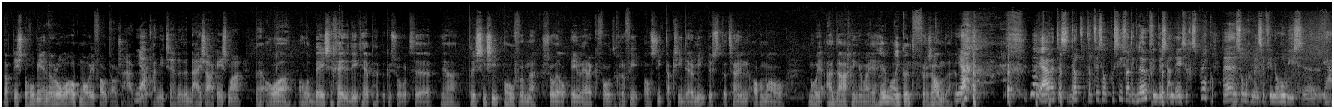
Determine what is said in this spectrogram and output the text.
dat is de hobby en er rollen ook mooie foto's uit. Ja. Ik ga niet zeggen dat het bijzaak is, maar bij alle, alle bezigheden die ik heb, heb ik een soort eh, ja, precisie over me. Zowel in werk, fotografie als die taxidermie. Dus dat zijn allemaal mooie uitdagingen waar je helemaal in kunt verzanden. Ja. nou ja, het is, dat, dat is ook precies wat ik leuk vind dus aan deze gesprekken. Sommige mensen vinden hobby's eh, ja,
